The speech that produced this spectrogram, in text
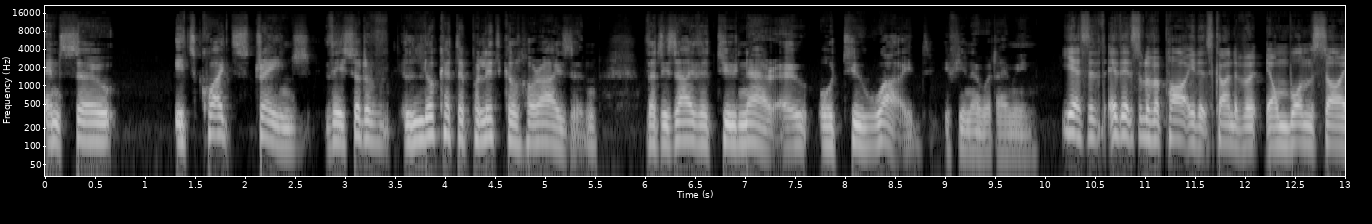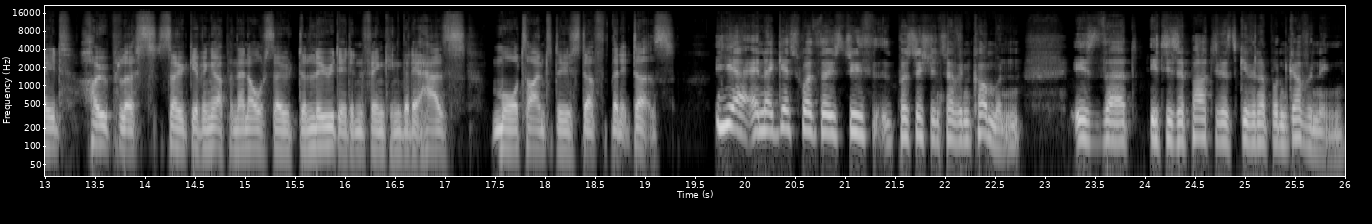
And so it's quite strange. They sort of look at a political horizon that is either too narrow or too wide, if you know what I mean. Yes, it's sort of a party that's kind of uh, on one side hopeless, so giving up, and then also deluded in thinking that it has more time to do stuff than it does. Yeah, and I guess what those two th- positions have in common is that it is a party that's given up on governing.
